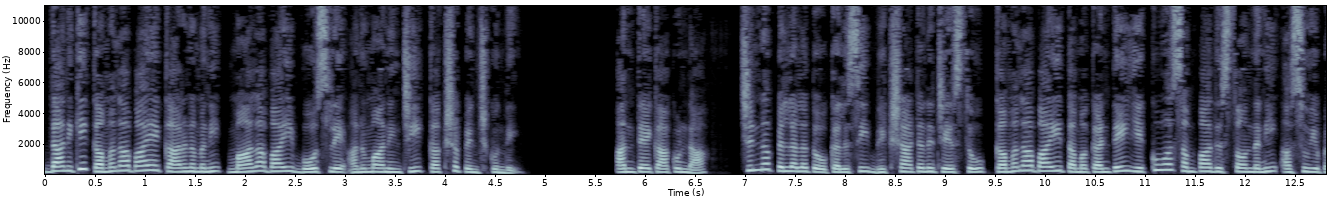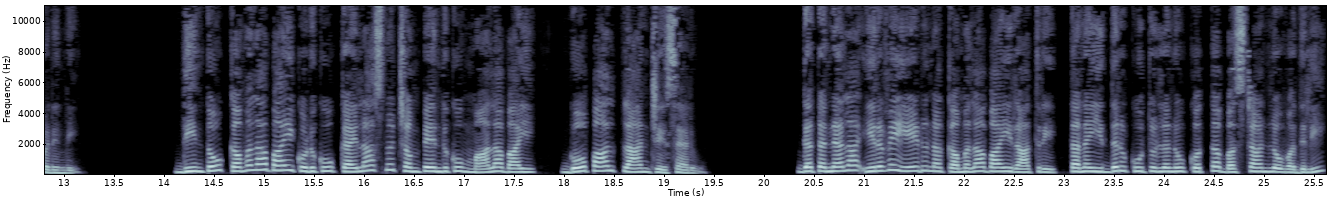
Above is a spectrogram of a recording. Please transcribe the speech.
దానికి కమలాబాయే కారణమని మాలాబాయి బోస్లే అనుమానించి కక్ష పెంచుకుంది. అంతేకాకుండా చిన్న పిల్లలతో కలిసి భిక్షాటన చేస్తూ కమలాబాయి తమ కంటే ఎక్కువ సంపాదిస్తోందని అసూయపడింది. దీంతో కమలాబాయి కొడుకు కైలాస్ను చంపేందుకు మాలాబాయి గోపాల్ ప్లాన్ చేశారు. గత నెల ఇరవై ఏడున కమలాబాయి రాత్రి తన ఇద్దరు కూతుళ్ళను కొత్త బస్టాండ్లో వదిలి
